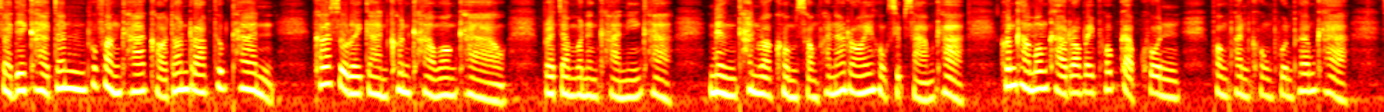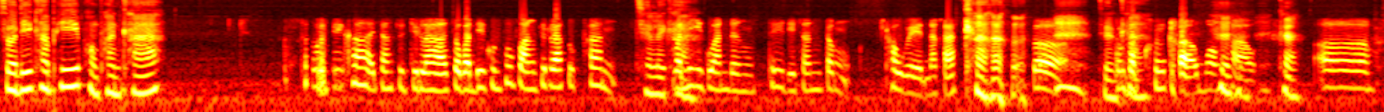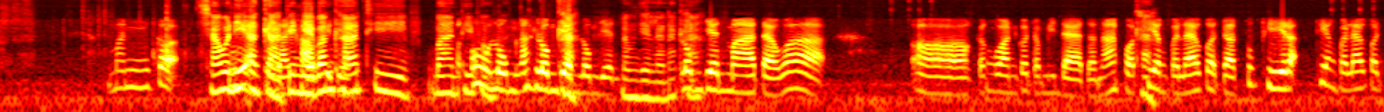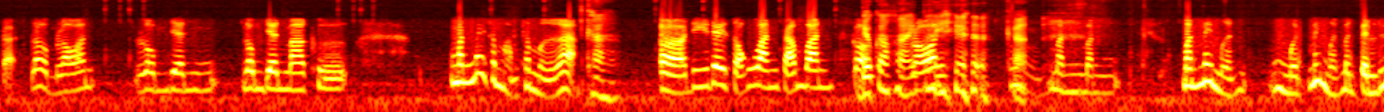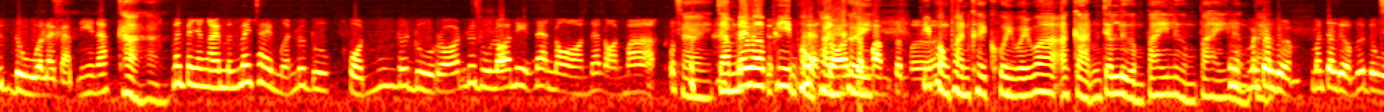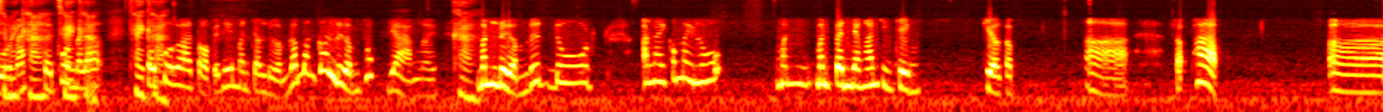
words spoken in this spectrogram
สวัสดีค่ะท่านผู้ฟังคะขอต้อนรับทุกท่าน เข้าสู่รายการคนข่าวมองข่าว ประจำวันอังคารนี้ค่ะ 1 ธันวาคม 2563 ค่ะ คนข่าวมองข่าวเราไปพบกับคุณพงพันธ์คงพูนเพิ่มค่ะ สวัสดีค่ะพี่พงพันธ์คะสวัสดีค่ะอาจารย์สุจิลา สวัสดีคุณผู้ฟังที่รักทุกท่านเชิญเลยค่ะวันนี้อีกวันหนึ่งที่ดิฉันต้องเข้าเวรนะคะค่ะก็เชิญสำหรัค่ะบคนข่าวมองข่าวค่ะเออ มันก็เช้าวันนี้อากาศเป็นไงบ้างคะที่บ้านพี่โอ้พงลมนะลมเย็นค่ะลมเย็นลมเย็นแล้วนะคะลมเย็นมาแต่ว่า เอ่อกลางวันก็จะมีแดดอะนะพอค่ะเที่ยงไปแล้วก็จะทุกทีละเที่ยงไปแล้วก็จะเริ่มร้อน ลมเย็น ลมเย็นมาคือ มันไม่สม่ำเสมออะค่ะเอ่อดีได้สองวันสามวันก็เดี๋ยวก็หายร้ไปอนค่ะอืมมันมัน มันไม่เหมือนเหมือนไม่เหมือนมันเป็นฤดูอะไรแบบนี้นะค่ะค่ะมันเป็นยังไงมันไม่ใช่เหมือนฤดูฝนฤดูร้อนฤดูร้อนนี่แน่นอนแน่นอนมากใช่จำได้ว่าพี่พงพันธ์เคแน่ยนอนสม่ำเสมอพี่พงพันธ์เคยคุยไว้ว่าอากาศมันจะเหลื่อมไปเหลื่อมไปเหอืลื่มอมมันไปจะเหลื่อมมันจะเหลื่อมฤดูใช่ไหมไหมคะเคยพูดใช่มาค่ะแล้วใช่เคยค่ะพูดว่าต่อไปนี้มันจะเหลื่อมแล้วมันก็เหลื่อมทุกอย่างเลยค่ะมันเหลื่อมฤดู อะไรก็ไม่รู้ มันมันเป็นอย่างนั้นจริง ๆ เกี่ยวกับ อ่าสภาพ เอ่อ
